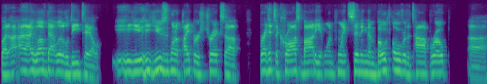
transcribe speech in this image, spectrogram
But I, I love that little detail. He he uses one of Piper's tricks. Uh, Bret hits a cross body at one point, sending them both over the top rope. Uh,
